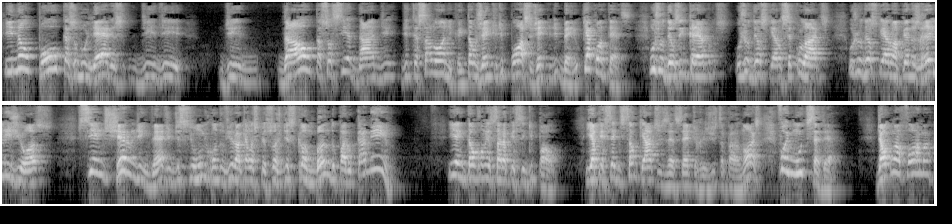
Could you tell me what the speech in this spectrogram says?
e não poucas mulheres de, de, de, da alta sociedade de Tessalônica. Então, gente de posse, gente de bem. O que acontece? Os judeus incrédulos, os judeus que eram seculares, os judeus que eram apenas religiosos, se encheram de inveja e de ciúme quando viram aquelas pessoas descambando para o caminho. E então começaram a perseguir Paulo. E a perseguição que Atos 17 registra para nós foi muito severa. De alguma forma,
